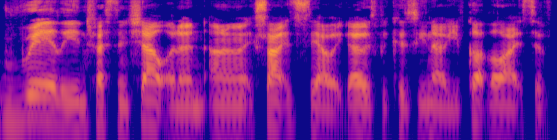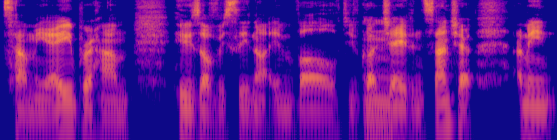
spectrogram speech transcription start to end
really interesting shout, and, and I'm excited to see how it goes because you know you've got the likes of Tammy Abraham, who's obviously not involved. You've got mm. Jadon Sancho. I mean,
